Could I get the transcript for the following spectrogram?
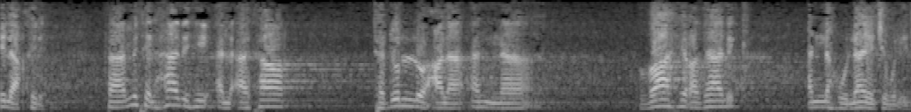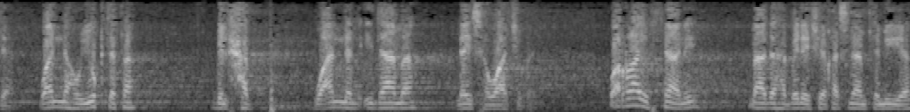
إلى آخره. فمثل هذه الآثار تدل على أن ظاهر ذلك أنه لا يجب الإدامة وأنه يكتفى بالحب وأن الإدامة ليس واجبا. والرأي الثاني ما ذهب إليه شيخ الإسلام تيمية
